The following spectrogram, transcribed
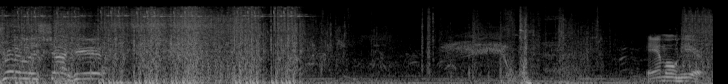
Adrenaline shot here. Ammo here.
